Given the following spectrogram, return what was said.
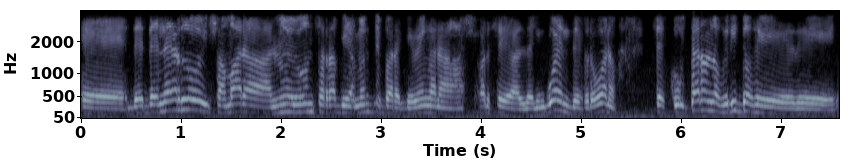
eh, detenerlo y llamar al 911 rápidamente para que vengan a llevarse al delincuente. Pero bueno, se escucharon los gritos de,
